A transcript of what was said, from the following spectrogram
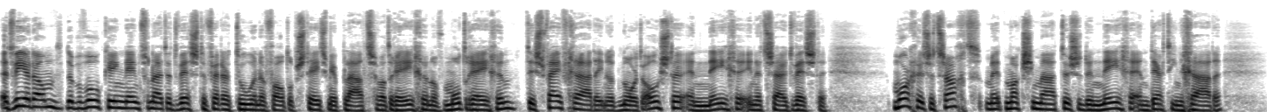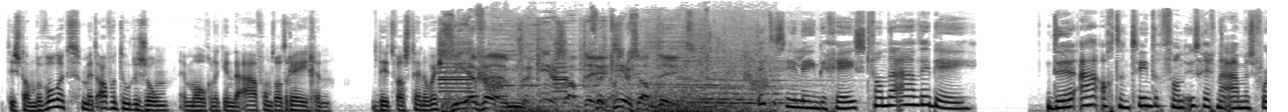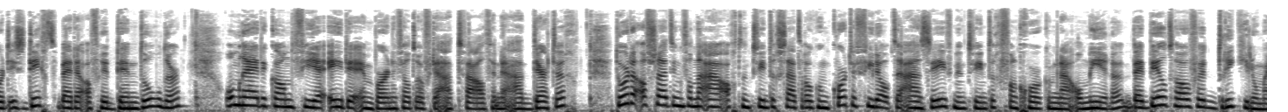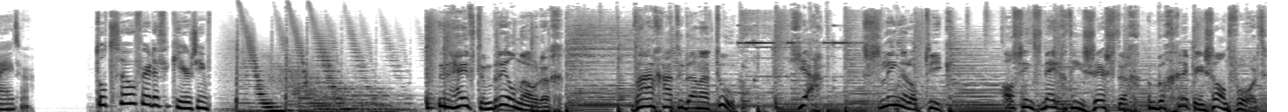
Het weer dan. De bewolking neemt vanuit het westen verder toe... en er valt op steeds meer plaatsen wat regen of motregen. Het is 5 graden in het noordoosten en 9 in het zuidwesten. Morgen is het zacht, met maxima tussen de 9 en 13 graden. Het is dan bewolkt, met af en toe de zon en mogelijk in de avond wat regen. Dit was Ten NOS. ZFM, verkeersupdate. verkeersupdate. Dit is Helene de Geest van de AWB. De A28 van Utrecht naar Amersfoort is dicht bij de afrit Den Dolder. Omrijden kan via Ede en Barneveld over de A12 en de A30. Door de afsluiting van de A28 staat er ook een korte file op de A27 van Gorkum naar Almere. Bij Beeldhoven 3 kilometer. Tot zover de verkeersinformatie. U heeft een bril nodig. Waar gaat u dan naartoe? Ja, slingeroptiek. Al sinds 1960 een begrip in Zandvoort.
